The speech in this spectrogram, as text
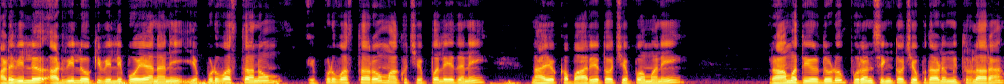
అడవిలో అడవిలోకి వెళ్ళిపోయానని ఎప్పుడు వస్తానో ఎప్పుడు వస్తారో మాకు చెప్పలేదని నా యొక్క భార్యతో చెప్పమని రామతీర్థుడు పురణ్ సింగ్తో చెబుతాడు మిత్రులారా.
